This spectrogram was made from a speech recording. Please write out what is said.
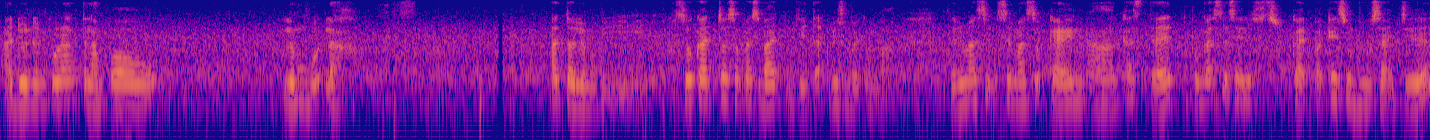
Adunan korang terlampau lembut lah. Atau lembik. So kacau sampai sebati je tak perlu sampai kembang. Jadi masuk saya masukkan uh, custard. Tepung custard saya suka pakai sudu saja.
